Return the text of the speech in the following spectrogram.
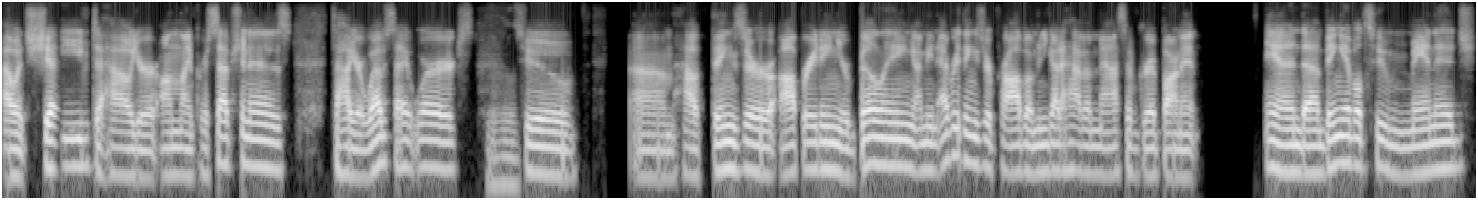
how it's shipped to how your online perception is to how your website works mm-hmm. to um, how things are operating your billing i mean everything's your problem and you got to have a massive grip on it and uh, being able to manage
